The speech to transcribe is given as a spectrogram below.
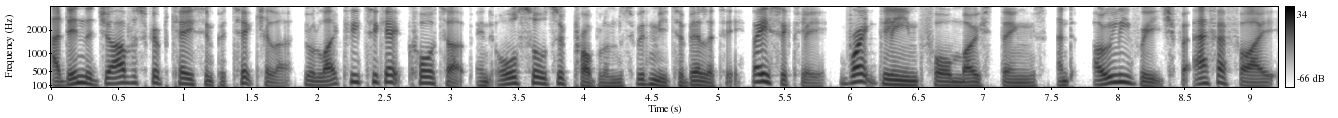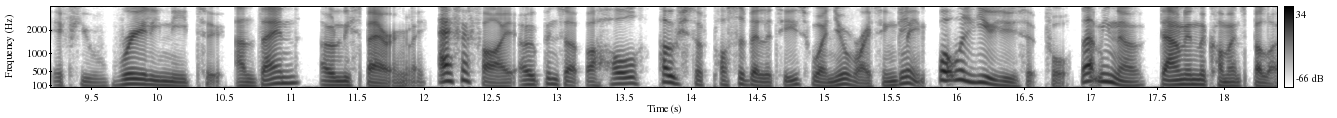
and in the JavaScript case in particular, you're likely to get caught up in all sorts of problems with mutability. Basically, write Gleam for most things and only reach for FFI if you really need to, and then only sparingly. FFI opens up a whole host of possibilities when you're writing Gleam. What will you use it for? Let me know down in the comments below.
